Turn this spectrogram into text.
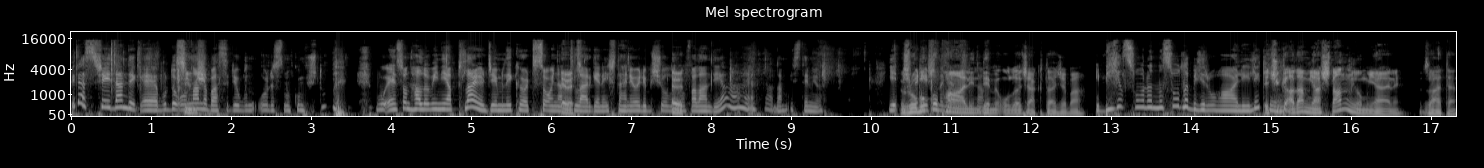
Biraz şeyden de e, burada Silmiş. ondan da bahsediyor. Bunu, orasını okumuştum. Bu en son Halloween'i yaptılar ya Jamie Lee Curtis'i oynattılar gene işte hani öyle bir şey olur mu Evet. falan diye ama ya, adam istemiyor. 71 yaşına Robocop halinde adam. mi olacaktı acaba? E, bir yıl sonra nasıl olabilir o haliyle ki? E çünkü adam yaşlanmıyor mu yani zaten?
